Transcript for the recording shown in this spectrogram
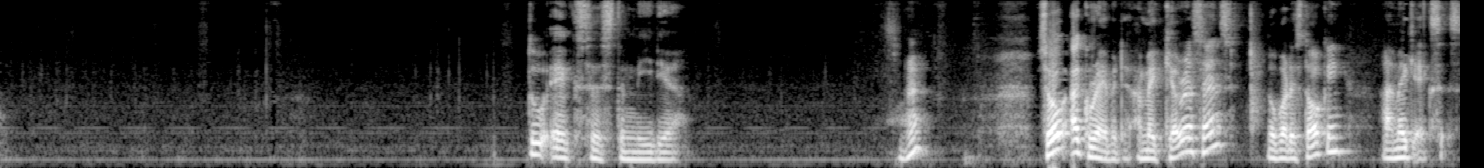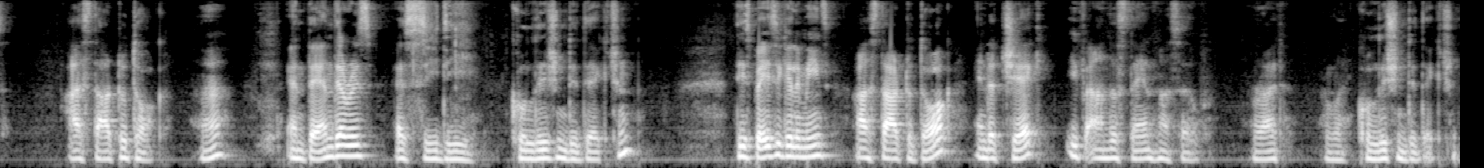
to access the media. Okay. So I grab it. I make carrier sense. Nobody's talking. I make access. I start to talk. Huh? And then there is a CD, collision detection. This basically means I start to talk and I check if I understand myself. Right? collision detection.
